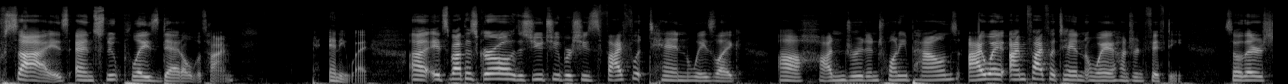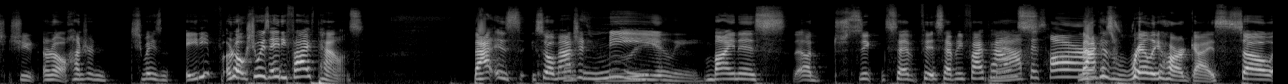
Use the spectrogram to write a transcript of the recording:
sighs and Snoop plays dead all the time. Anyway, uh, it's about this girl, this YouTuber. She's five foot ten, weighs like hundred and twenty pounds. I weigh. I'm five foot ten and weigh 150. So there's she. Oh no, 100. She weighs 80. Oh no, she weighs 85 pounds. That is so. Imagine That's me really- minus uh, six, sev- 75 pounds. Math is hard. Math is really hard, guys. So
